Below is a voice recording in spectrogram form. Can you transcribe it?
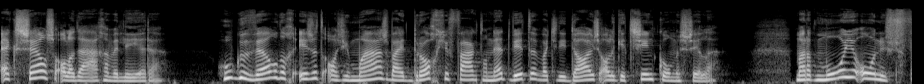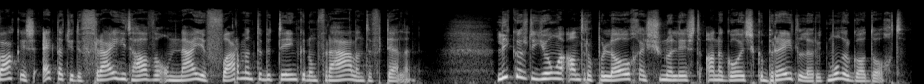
ik zelfs alle dagen weer leren. Hoe geweldig is het als je maas bij het brochtje vaak nog net weten wat je die dagen al keer zin komen zullen. Maar het mooie aan vak is echt dat je de vrijheid hebt om naar je vormen te betinken om verhalen te vertellen. Liekers de jonge antropoloog en journalist Anne Goitske Breteler uit Moddergoddocht.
